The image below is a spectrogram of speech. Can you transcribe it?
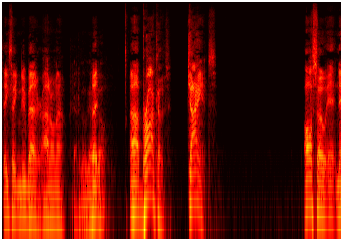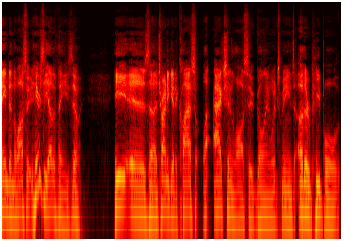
thinks they can do better. I don't know. Gotta go, gotta But- go. Uh, Broncos, Giants, also named in the lawsuit. Here's the other thing he's doing. He is uh, trying to get a class action lawsuit going, which means other people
